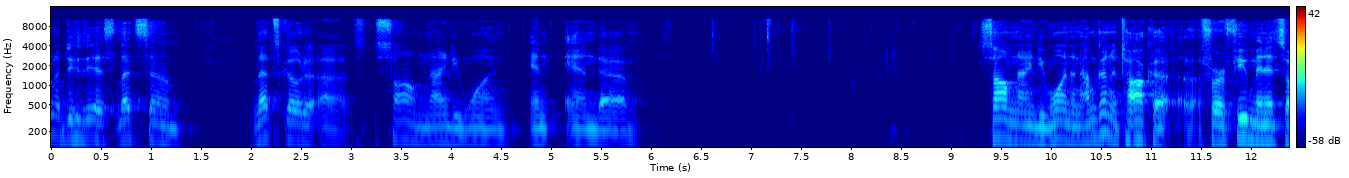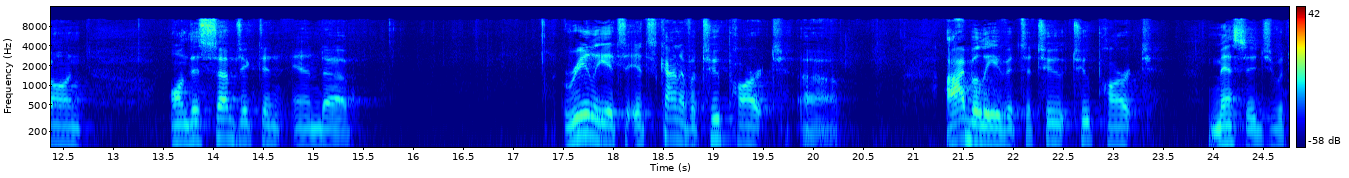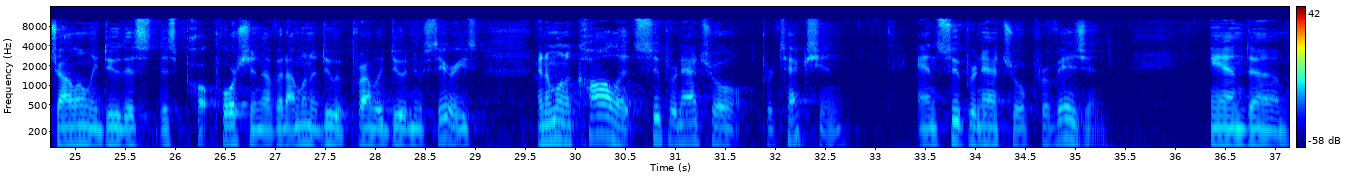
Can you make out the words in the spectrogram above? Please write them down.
want to do this. Let's um, let's go to uh, Psalm 91 and and uh, Psalm 91, and I'm going to talk uh, for a few minutes on on this subject, and and uh, really, it's it's kind of a two part. Uh, I believe it's a two two part message, which I'll only do this this portion of it. I'm going to do probably do a new series and I'm going to call it supernatural protection and supernatural provision. And um,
